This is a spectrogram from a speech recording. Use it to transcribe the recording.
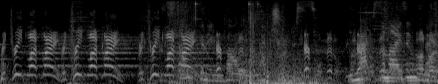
Retreat left lane! Retreat left lane! Retreat left lane! Careful middle! Careful middle! Be careful middle! Maximizing On my value.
